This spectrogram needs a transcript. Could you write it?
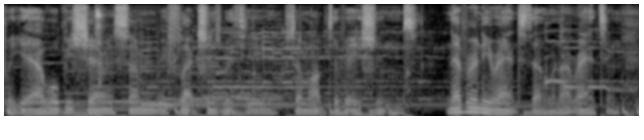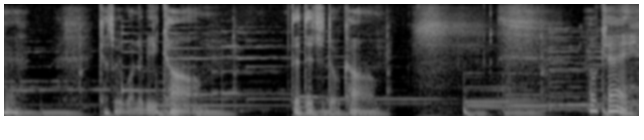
But yeah, I will be sharing some reflections with you, some observations. Never any rants though, we're not ranting. Because we want to be calm. The digital calm. Okay,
